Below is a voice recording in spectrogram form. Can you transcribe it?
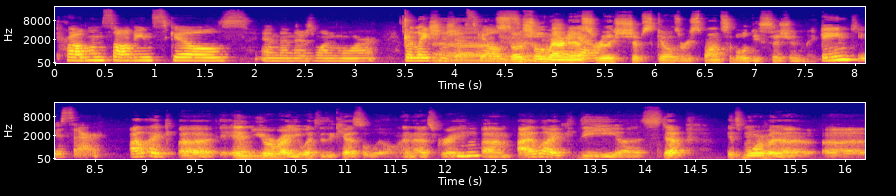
problem solving skills, and then there's one more relationship Uh, skills. social awareness, relationship skills, responsible decision making. Thank you, sir. I like, uh, and you're right. You went through the CASEL wheel, and that's great. Mhm. Um, I like the uh, step. It's more of a, uh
